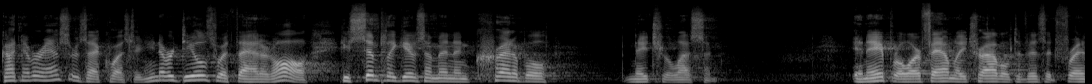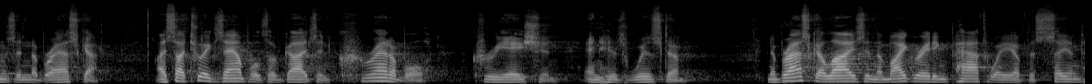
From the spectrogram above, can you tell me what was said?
God never answers that question. He never deals with that at all. He simply gives them an incredible nature lesson. In April, our family traveled to visit friends in Nebraska. I saw two examples of God's incredible creation and his wisdom. Nebraska lies in the migrating pathway of the sand,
